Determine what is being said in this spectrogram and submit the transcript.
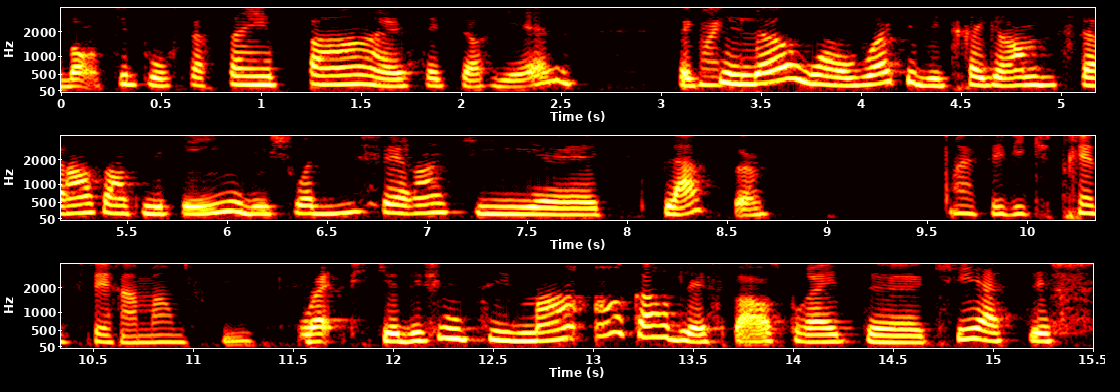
bon, tu sais pour certains pans sectoriels c'est là où on voit qu'il y a des très grandes différences entre les pays et des choix différents qui, euh, qui se placent. Ah, c'est vécu très différemment aussi. Oui, puis qu'il y a définitivement encore de l'espace pour être euh, créatif,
